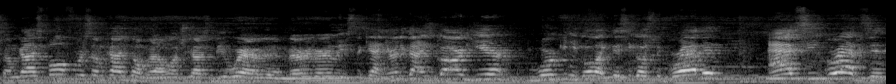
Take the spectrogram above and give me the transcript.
Some guys fall for it, some guys don't, but I want you guys to be aware of it, at very, very least. Again, you're in the guy's guard here, you're working, you go like this, he goes to grab it. As he grabs it,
